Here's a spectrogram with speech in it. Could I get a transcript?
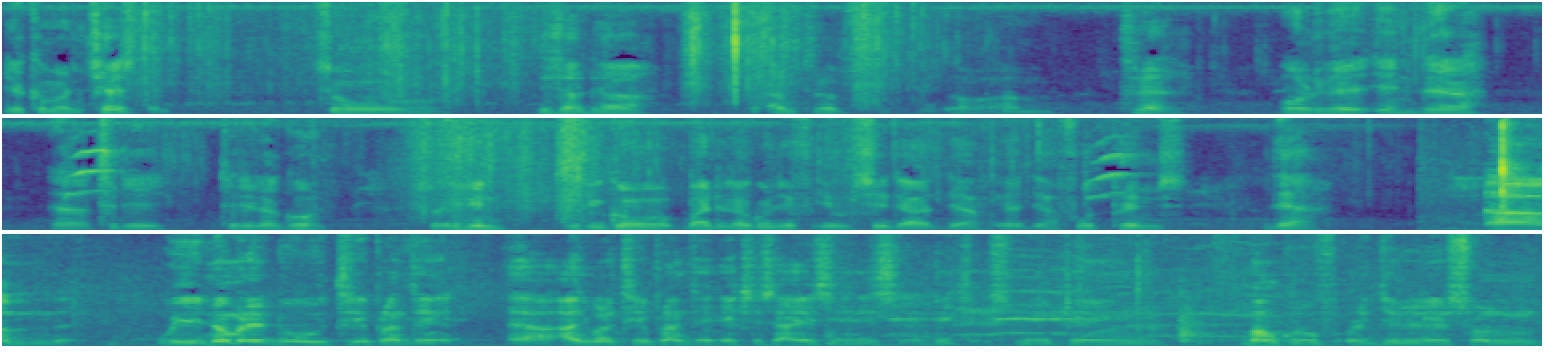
they come and chase them. So these are the, the antelopes uh, um, trail all the way in there uh, to the to the lagoon. So even if you go by the lagoon, you, you see their, their, their footprints there. Um, we normally do tree planting, uh, annual tree planting exercises, beach sweeping, mangrove regeneration,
